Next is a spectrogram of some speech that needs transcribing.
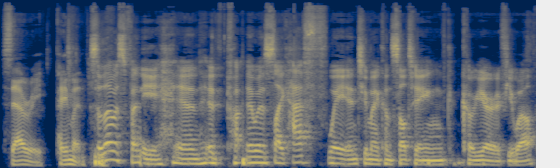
salary payment. So that was funny, and it it was like halfway into my consulting career, if you will.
